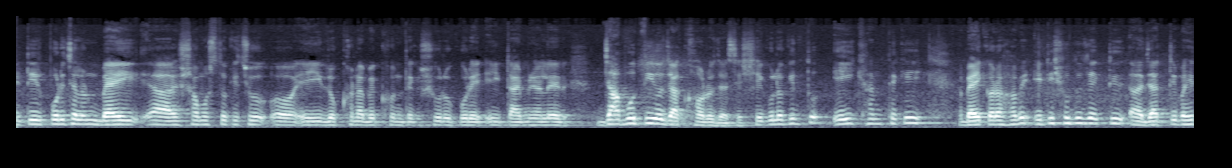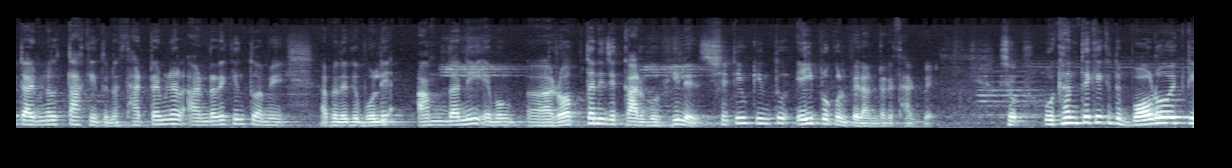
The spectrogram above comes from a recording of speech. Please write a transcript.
এটির পরিচালন ব্যয় সমস্ত কিছু এই রক্ষণাবেক্ষণ থেকে শুরু করে এই টার্মিনালের যাবতীয় যা খরচ আছে, সেগুলো কিন্তু এইখান থেকেই ব্যয় করা হবে। এটি শুধু যে একটি যাত্রীবাহী টার্মিনাল তা কিন্তু না থার্ড টার্মিনাল আন্ডারে কিন্তু আমি আপনাদেরকে বলি, আমদানি এবং রপ্তানি যে কার্গো ভিলেজ সেটিও কিন্তু এই প্রকল্পের আন্ডারে থাকবে। সো ওখান থেকে কিন্তু বড় একটি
